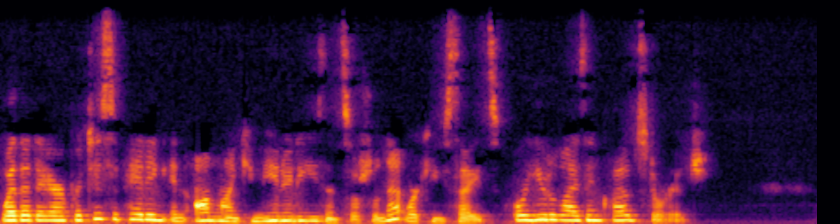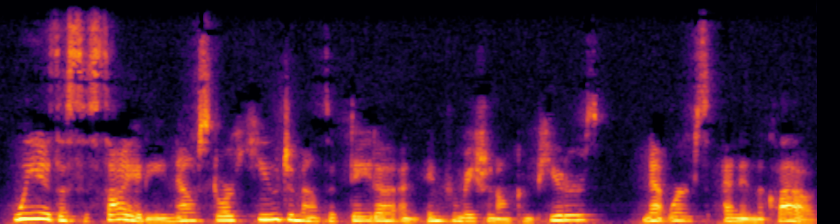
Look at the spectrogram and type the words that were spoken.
whether they are participating in online communities and social networking sites or utilizing cloud storage. We as a society now store huge amounts of data and information on computers, networks, and in the cloud,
